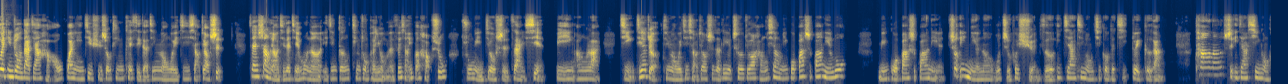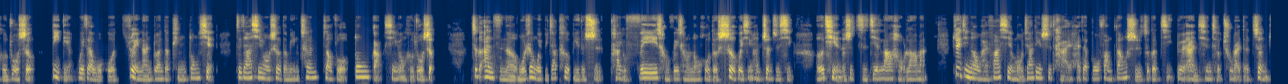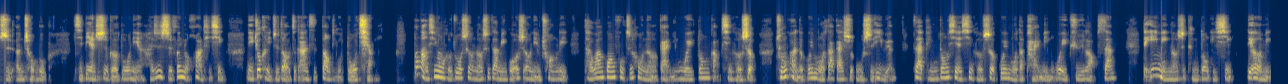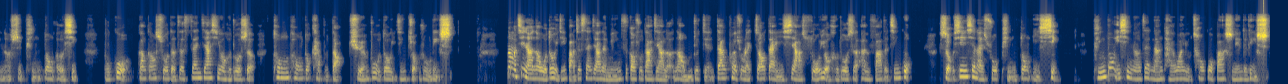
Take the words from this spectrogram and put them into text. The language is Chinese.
各位听众，大家好，欢迎继续收听 Casey 的金融危机小教室。在上两集的节目呢，已经跟听众朋友们分享一本好书，书名就是《在线 Being Online》。紧接着，金融危机小教室的列车就要航向民国八十八年喽。民国八十八年这一年呢，我只会选择一家金融机构的挤兑个案，它呢是一家信用合作社。地点位在我国最南端的屏东县，这家信用社的名称叫做东港信用合作社。这个案子呢，我认为比较特别的是，它有非常非常浓厚的社会性和政治性，而且呢是直接拉好拉满。最近呢，我还发现某家电视台还在播放当时这个挤兑案牵扯出来的政治恩仇录，即便事隔多年，还是十分有话题性。你就可以知道这个案子到底有多强。东港信用合作社呢，是在民国二十二年创立，台湾光复之后呢，改名为东港信合社，存款的规模大概是五十亿元，在屏东县信合社规模的排名位居老三，第一名呢是屏东一信，第二名呢是屏东二信。不过刚刚说的这三家信用合作社，通通都看不到，全部都已经走入历史。那么，既然呢，我都已经把这三家的名字告诉大家了，那我们就简单快速来交代一下所有合作社案发的经过。首先，先来说屏东一信。屏东一信呢，在南台湾有超过八十年的历史，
